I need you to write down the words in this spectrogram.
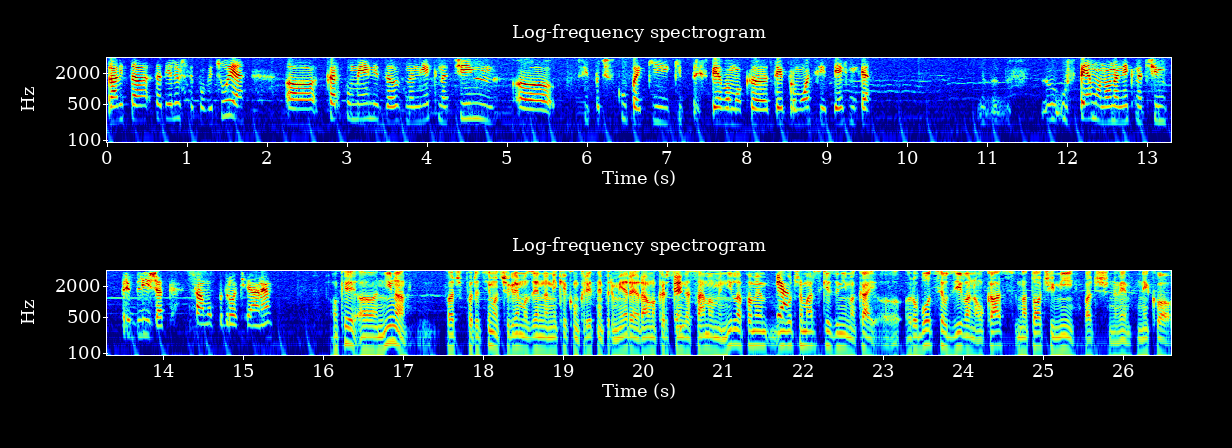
Pravi, ta, ta delež se povečuje, uh, kar pomeni, da na nek način uh, vsi pač skupaj, ki, ki prispevamo k tej promociji tehnike, uspemo no, na nek način približati samo področje. Ok, uh, Nina, pač pa recimo, če gremo zdaj na neke konkretne primere, ravno kar sem ga sama omenila, pa me ja. mogoče marsikaj zanima, kaj robot se odziva na ukaz, natoči mi pač ne vem, neko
